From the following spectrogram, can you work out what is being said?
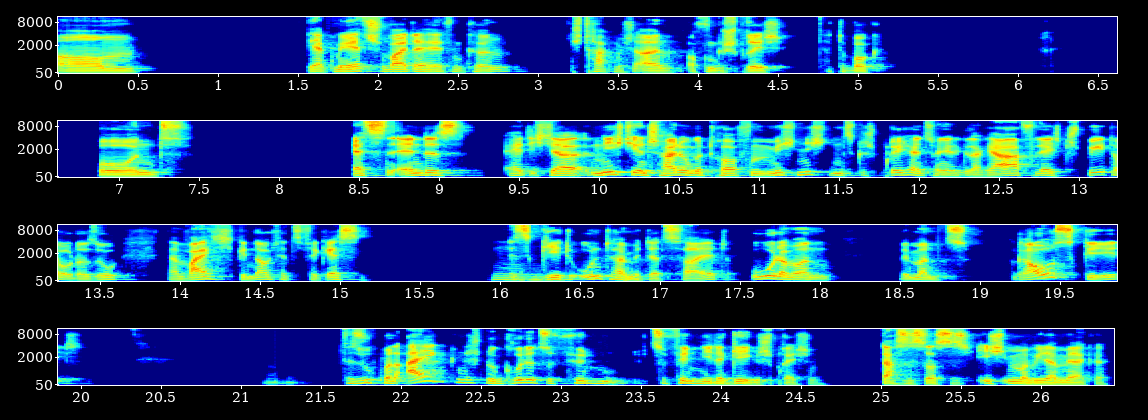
ähm, der hat mir jetzt schon weiterhelfen können. Ich trage mich ein auf ein Gespräch. Hatte Bock. Und letzten Endes hätte ich ja nicht die Entscheidung getroffen, mich nicht ins Gespräch einzusteigen. Ich hätte gesagt, ja, vielleicht später oder so. Dann weiß ich genau, ich hätte es vergessen. Mhm. Es geht unter mit der Zeit. Oder man, wenn man rausgeht, versucht man eigentlich nur Gründe zu finden, zu finden, die dagegen sprechen. Das ist das, was ich immer wieder merke.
